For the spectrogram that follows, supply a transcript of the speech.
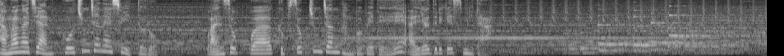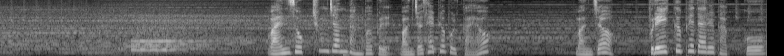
당황하지 않고 충전할 수 있도록 완속과 급속 충전 방법에 대해 알려드리겠습니다. 완속 충전 방법을 먼저 살펴볼까요? 먼저 브레이크 페달을 밟고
